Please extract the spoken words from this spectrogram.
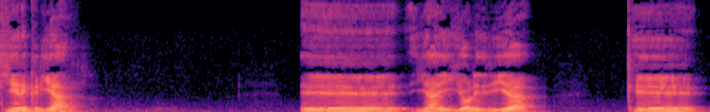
quiere criar, eh, y ahí yo le diría que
